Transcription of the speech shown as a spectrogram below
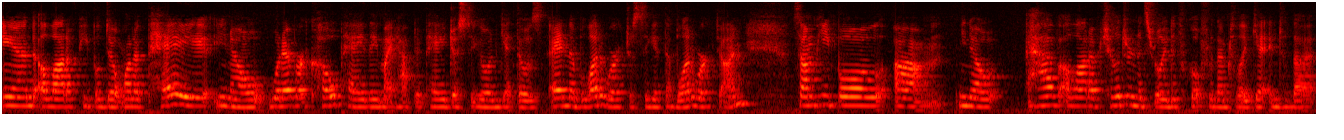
and a lot of people don't want to pay you know whatever copay they might have to pay just to go and get those and the blood work just to get the blood work done some people um, you know have a lot of children, it's really difficult for them to like get into the,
